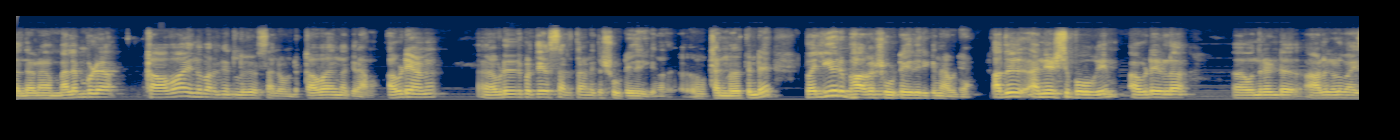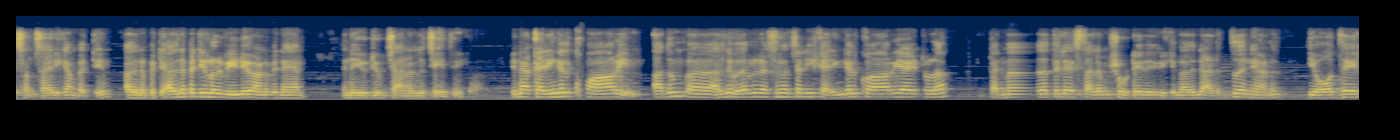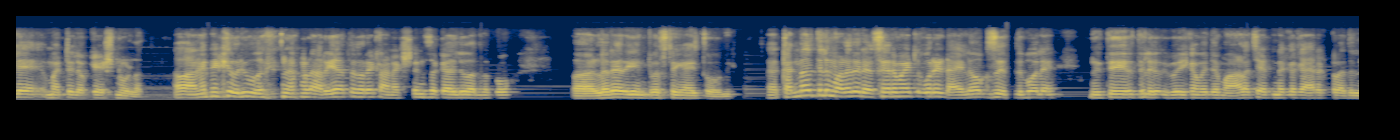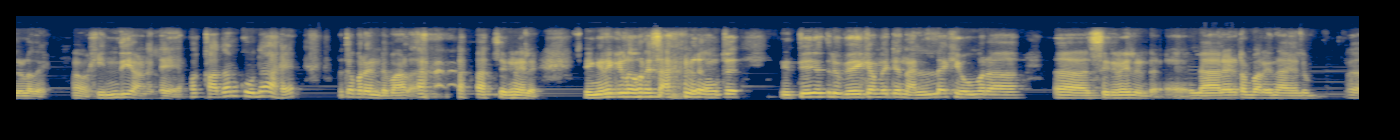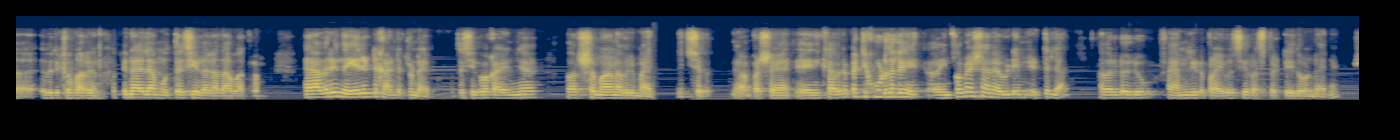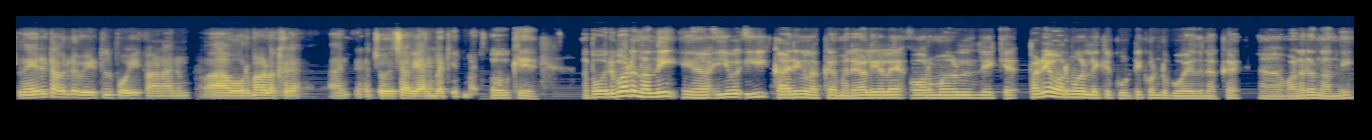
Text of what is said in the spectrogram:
എന്താണ് മലമ്പുഴ കവ എന്ന് പറഞ്ഞിട്ടുള്ള ഒരു സ്ഥലമുണ്ട്. കവ എന്ന ഗ്രാമം. അവിടെയാണ് അവിടെ ഒരു പ്രത്യേക സ്ഥലത്താണ് ഇത് ഷൂട്ട് ചെയ്തിരിക്കുന്നത്. കന്മതത്തിന്റെ വലിയൊരു ഭാഗം ഷൂട്ട് ചെയ്തിരിക്കുന്നത് അവിടെയാണ്. അത് അന്വേഷിച്ച് പോവുകയും അവിടെയുള്ള ഒന്ന് രണ്ട് ആളുകളുമായി സംസാരിക്കാൻ പറ്റിയും അതിനെപ്പറ്റി അതിനെപ്പറ്റിയുള്ള ഒരു വീഡിയോ ആണ് പിന്നെ ഞാൻ എന്റെ യൂട്യൂബ് ചാനലിൽ ചെയ്തിരിക്കുന്നത്. പിന്നെ കരിങ്കൽ ക്വാറിയും അതും അതിൽ വേറൊരു രസം എന്ന് വെച്ചാൽ ഈ കരിങ്കൽ ക്വാറി ആയിട്ടുള്ള കന്മതത്തിലെ സ്ഥലം ഷൂട്ട് ചെയ്തിരിക്കുന്നത് അതിന്റെ അടുത്ത് തന്നെയാണ് യോധയിലെ മറ്റു ലൊക്കേഷനും ഉള്ളത്. അപ്പൊ അങ്ങനെയൊക്കെ ഒരു നമ്മൾ അറിയാത്ത കുറെ കണക്ഷൻസ് ഒക്കെ അതിൽ വന്നപ്പോൾ വളരെയധികം ഇൻട്രസ്റ്റിംഗ് ആയി തോന്നി. കന്മതത്തിലും വളരെ രസകരമായിട്ടുള്ള കുറെ ഡയലോഗ്സ് ഇതുപോലെ നിത്യജീവിതത്തിൽ ഉപയോഗിക്കാൻ പറ്റിയ മാളച്ചേട്ടന്റെ ഒക്കെ ക്യാരക്ടർ അതിലുള്ളത്. ഓ ഹിന്ദിയാണല്ലേ? അപ്പൊ കഥം കുതാഹെ എന്നൊക്കെ പറയുന്നുണ്ട് സിനിമയിൽ. ഇങ്ങനെയൊക്കെയുള്ള കുറെ സാധനങ്ങൾ നമുക്ക് നിത്യജീവിതത്തിൽ ഉപയോഗിക്കാൻ പറ്റിയ നല്ല ഹ്യൂമർ ആ സിനിമയിലുണ്ട്. ലാലേട്ടം ലാലേട്ടൻ പറയുന്നതായാലും ഇവരൊക്കെ പറയുന്നത് പിന്നെ അതിൽ ആ മുത്തശ്ശിയുടെ കഥാപാത്രം. അവരെ നേരിട്ട് കണ്ടിട്ടുണ്ടായിരുന്നു. മുത്തശ്ശി ഇപ്പൊ കഴിഞ്ഞ വർഷമാണ് അവർ മരിച്ചത്. പക്ഷെ എനിക്ക് അവരെ പറ്റി കൂടുതൽ ഇൻഫർമേഷൻ ഞാൻ എവിടെയും ഇട്ടില്ല. അവരുടെ ഒരു ഫാമിലിയുടെ പ്രൈവസി റെസ്പെക്ട് ചെയ്തുകൊണ്ട് തന്നെ. പക്ഷെ നേരിട്ട് അവരുടെ വീട്ടിൽ പോയി കാണാനും ആ ഓർമ്മകളൊക്കെ ചോദിച്ചറിയാനും പറ്റിയിട്ടുണ്ടായിരുന്നു. ഓക്കെ. അപ്പോൾ ഒരുപാട് നന്ദി. ഈ ഈ കാര്യങ്ങളൊക്കെ മലയാളികളെ ഓർമ്മകളിലേക്ക് പഴയ ഓർമ്മകളിലേക്ക് കൂട്ടിക്കൊണ്ടുപോയതിനൊക്കെ പോയതിനൊക്കെ വളരെ നന്ദി.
